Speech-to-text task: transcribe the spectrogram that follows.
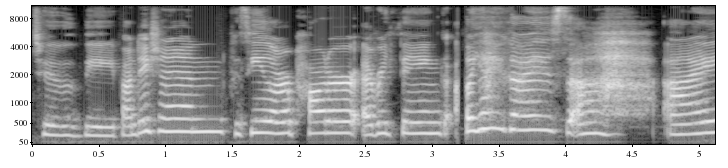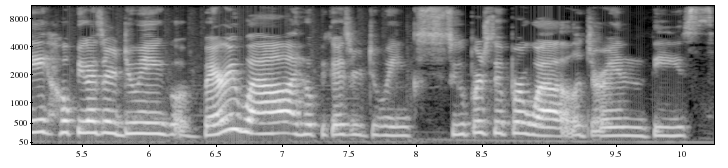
to the foundation concealer powder everything. But yeah you guys uh, I hope you guys are doing very well. I hope you guys are doing super super well during these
